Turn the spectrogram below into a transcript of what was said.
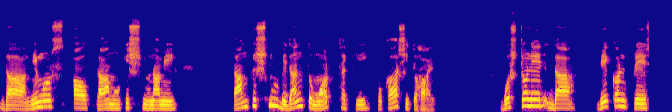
দ্য মেমোস অব রামকৃষ্ণ নামে রামকৃষ্ণ বেদান্ত মঠ থেকে প্রকাশিত হয়। বোস্টনের দ্য বেকন প্রেস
